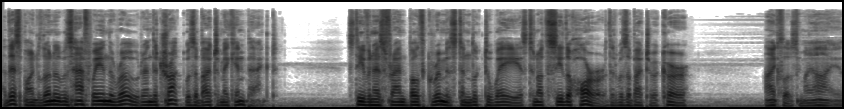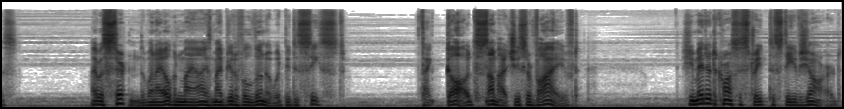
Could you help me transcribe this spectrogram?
At this point, Luna was halfway in the road, and the truck was about to make impact. Steve and his friend both grimaced and looked away as to not see the horror that was about to occur. I closed my eyes. I was certain that when I opened my eyes, my beautiful Luna would be deceased. thank God, somehow she survived. She made it across the street to Steve's yard.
